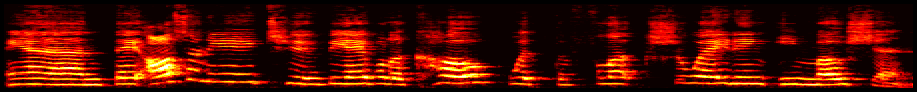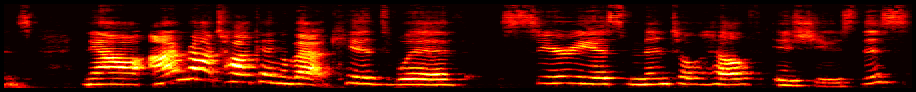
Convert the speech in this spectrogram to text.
and they also need to be able to cope with the fluctuating emotions. Now, I'm not talking about kids with serious mental health issues. This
